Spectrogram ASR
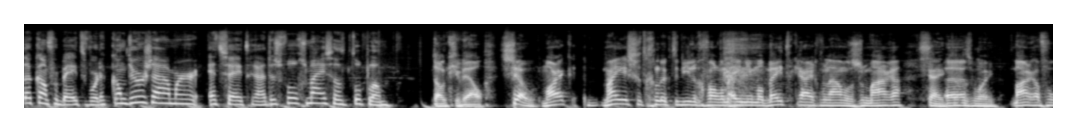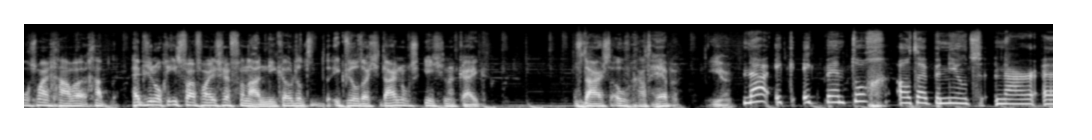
dat kan verbeterd worden. Kan duurzamer, et cetera. Dus volgens mij is dat een topplan. Dankjewel. Zo, Mark, mij is het gelukt in ieder geval om één iemand mee te krijgen. Vanavond dat is Mara. Kijk, dat Eh, is mooi. Mara, volgens mij gaan we... Gaan, heb je nog iets waarvan je zegt van... Nou, Nico, dat, ik wil dat je daar nog eens een keertje naar kijkt. Of daar eens het over gaat hebben, hier. Nou, ik, ik ben toch altijd benieuwd naar, eh,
